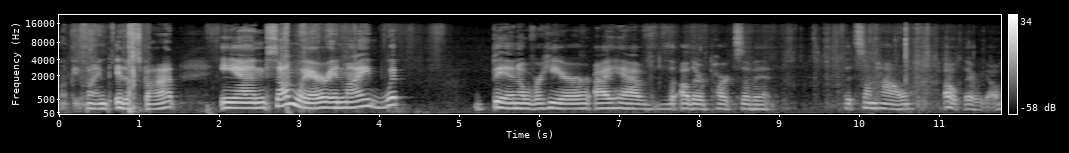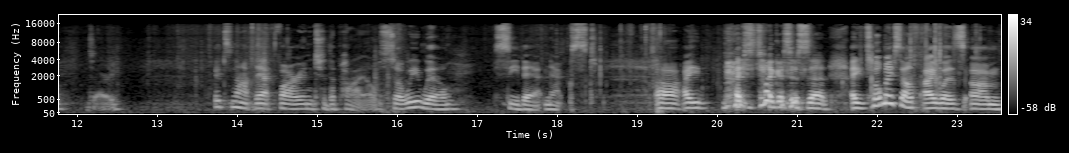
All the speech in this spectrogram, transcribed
let me find it a spot. And somewhere in my WIP bin over here, I have the other parts of it that somehow, oh, there we go. Sorry. It's not that far into the pile, so we will see that next. uh, I, I, like I just said, I told myself I was um,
